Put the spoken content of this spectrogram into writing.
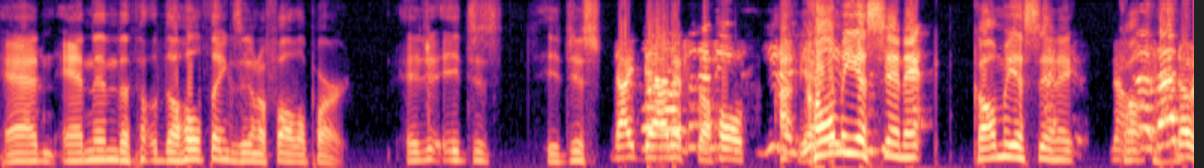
and and then the the whole thing's going to fall apart. It it just it just. I doubt well, if the mean, whole. Yeah, uh, call me a cynic. Call me a cynic. No, no, no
